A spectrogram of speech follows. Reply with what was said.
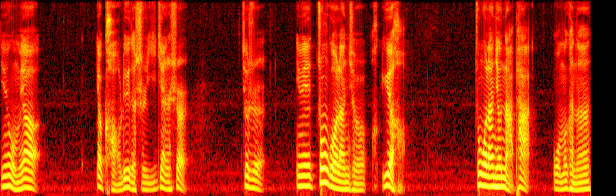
因为我们要要考虑的是一件事儿，就是。因为中国篮球越好，中国篮球哪怕我们可能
